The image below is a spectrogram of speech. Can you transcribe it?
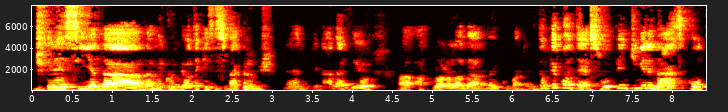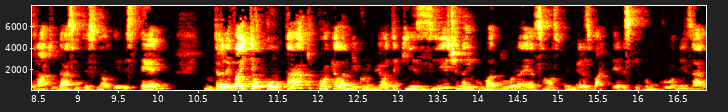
diferencia da, da microbiota que existe na granja. Né? Não tem nada a ver a, a flora lá da, da, incubadora. Então, o que acontece? O pintinho ele nasce com o trato gastrointestinal dele estéreo, então ele vai ter o contato com aquela microbiota que existe na incubadora, essas são as primeiras bactérias que vão colonizar,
